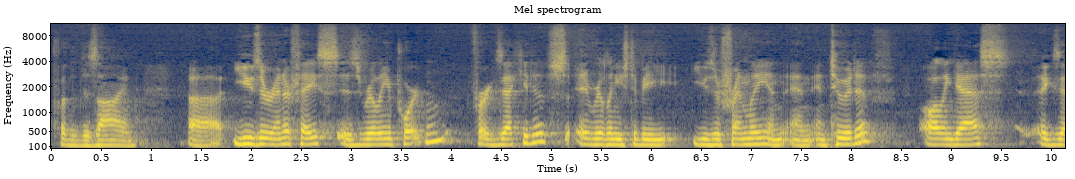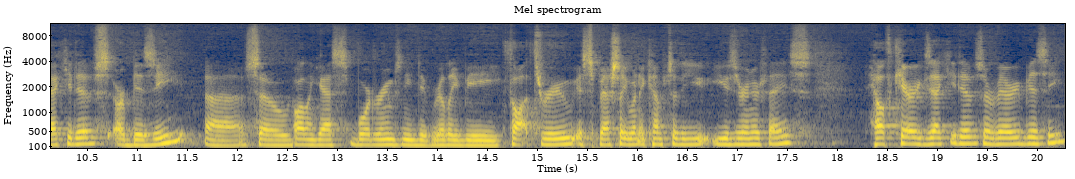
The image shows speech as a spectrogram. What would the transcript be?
for the design. Uh, user interface is really important for executives. It really needs to be user friendly and, and intuitive. Oil and gas executives are busy, uh, so oil and gas boardrooms need to really be thought through, especially when it comes to the user interface. Healthcare executives are very busy,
